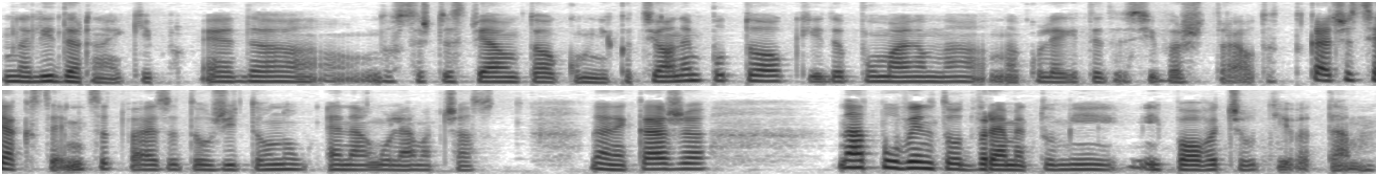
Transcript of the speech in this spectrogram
на лидер на екипа. Е да, да осъществявам този комуникационен поток и да помагам на, на колегите да си вършат работата. Така че всяка седмица това е задължително една голяма част. Да не кажа, над половината от времето ми и повече отива там.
